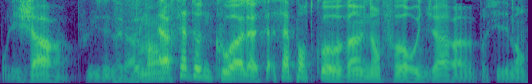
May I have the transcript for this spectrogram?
ou les jarres, plus exactement. Alors ça donne quoi là? Ça, ça apporte quoi au vin une amphore ou une jarre euh, précisément?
